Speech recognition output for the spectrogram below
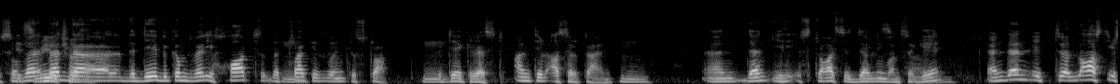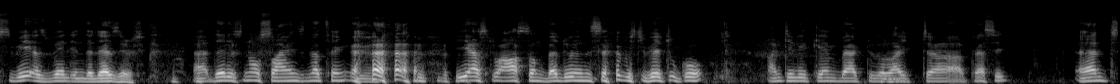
So It's when, when the, the day becomes very hot, the truck is going to stop to take rest until Asr time. And then it starts its journey once again. And then it uh, lost its way as well in the desert. Uh, there is no signs, nothing. he has to ask some Bedouins which way to go until he came back to the right uh, passage. And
